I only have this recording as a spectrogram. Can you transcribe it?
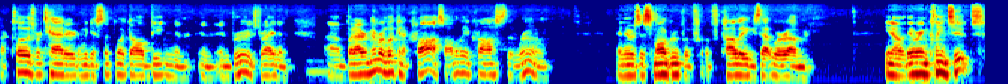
our clothes were tattered and we just looked, looked all beaten and, and, and bruised, right? And um, but I remember looking across, all the way across the room, and there was a small group of, of colleagues that were, um, you know, they were in clean suits.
